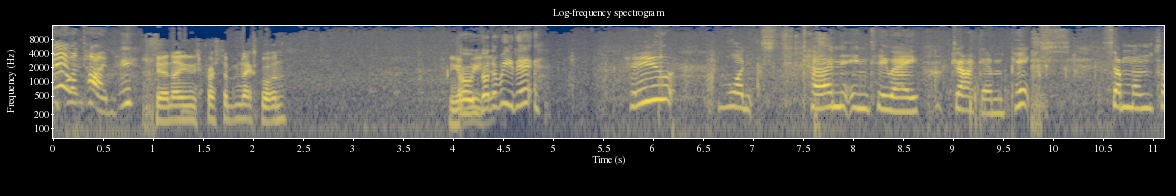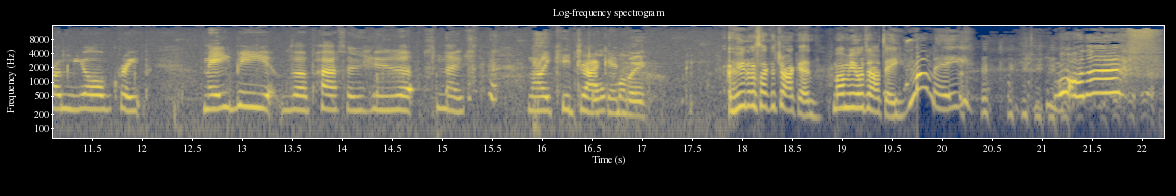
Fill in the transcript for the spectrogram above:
just guess the code one time? Yeah, now you need to press the next button. You Oh, read you got to read it. Who wants to turn into a dragon picks someone from your group, maybe the person who looks most like a Oh, dragon. mummy. Who looks like a dragon? Mummy or daddy? Mummy? what on earth?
